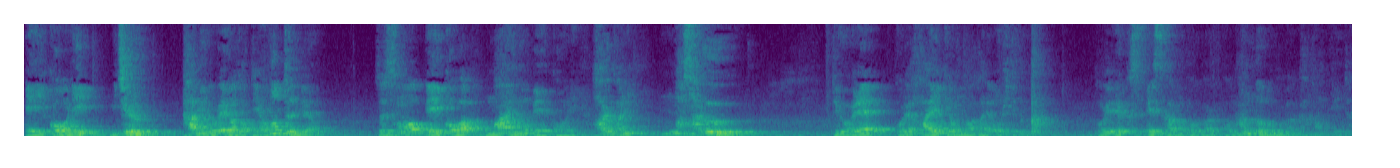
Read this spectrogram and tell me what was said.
栄光に満ちる。神の霊がとって宿ってるんだよ。そしてその栄光は前の栄光にはるかに勝る。というわけでこれ廃墟の中で起きてくる。これエクスエスカの頃からこう何度も僕が語っていた。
